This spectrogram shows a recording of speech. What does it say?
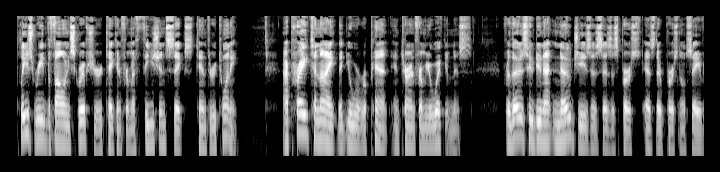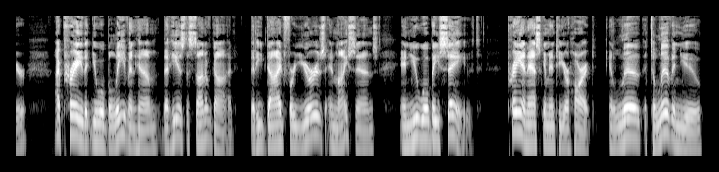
please read the following scripture taken from Ephesians 6 10 through 20. I pray tonight that you will repent and turn from your wickedness. For those who do not know Jesus as, pers- as their personal Savior, I pray that you will believe in him, that he is the Son of God, that he died for yours and my sins, and you will be saved. Pray and ask him into your heart and live to live in you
